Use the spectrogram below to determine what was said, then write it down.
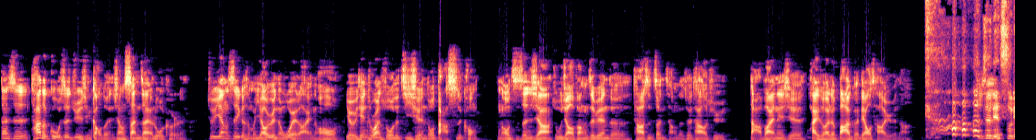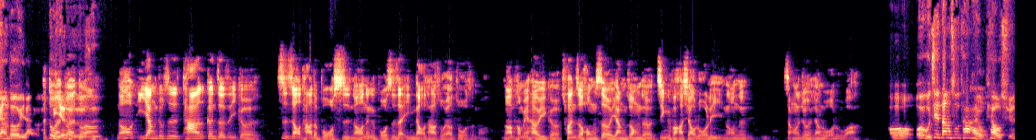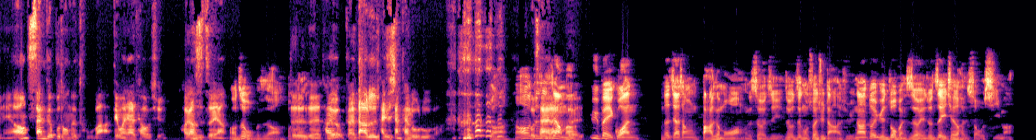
但是他的故事剧情搞得很像山寨的洛克人。就一样是一个什么遥远的未来，然后有一天突然所有的机器人都大失控，然后只剩下主角方这边的他是正常的，所以他要去打败那些派出来的八个调查员啊，这点数量都一样，对对对啊，然后一样就是他跟着一个制造他的博士，然后那个博士在引导他说要做什么，然后旁边还有一个穿着红色洋装的金发小萝莉，然后那长得就很像罗鲁啊。哦，我我记得当初他还有票选呢，好像三个不同的图吧，得玩家票选，好像是这样。哦，这我不知道。对对对，他有可能大家都还是想看罗露吧。对啊，然后 就是这样嘛，预备关，再加上八个魔王的设计，就这种顺序打下去。那对原作粉丝而言，就这一切都很熟悉嘛。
